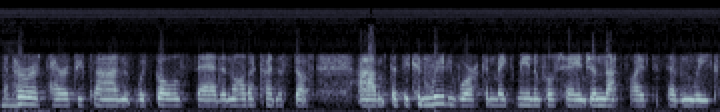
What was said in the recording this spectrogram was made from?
mm. a thorough therapy plan with goals set, and all that kind of stuff um, that they can really work and make meaningful change in that five to seven weeks.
